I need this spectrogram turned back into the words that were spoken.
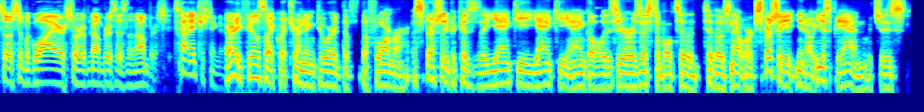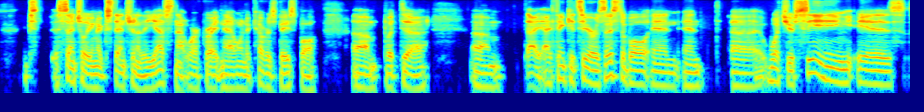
Sosa McGwire sort of numbers as the numbers. It's kind of interesting to me. It already feels like we're trending toward the the former, especially because the Yankee Yankee angle is irresistible to to those networks, especially you know ESPN, which is ex- essentially an extension of the Yes Network right now when it covers baseball. Um, but uh, um, I, I think it's irresistible, and and uh, what you're seeing is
